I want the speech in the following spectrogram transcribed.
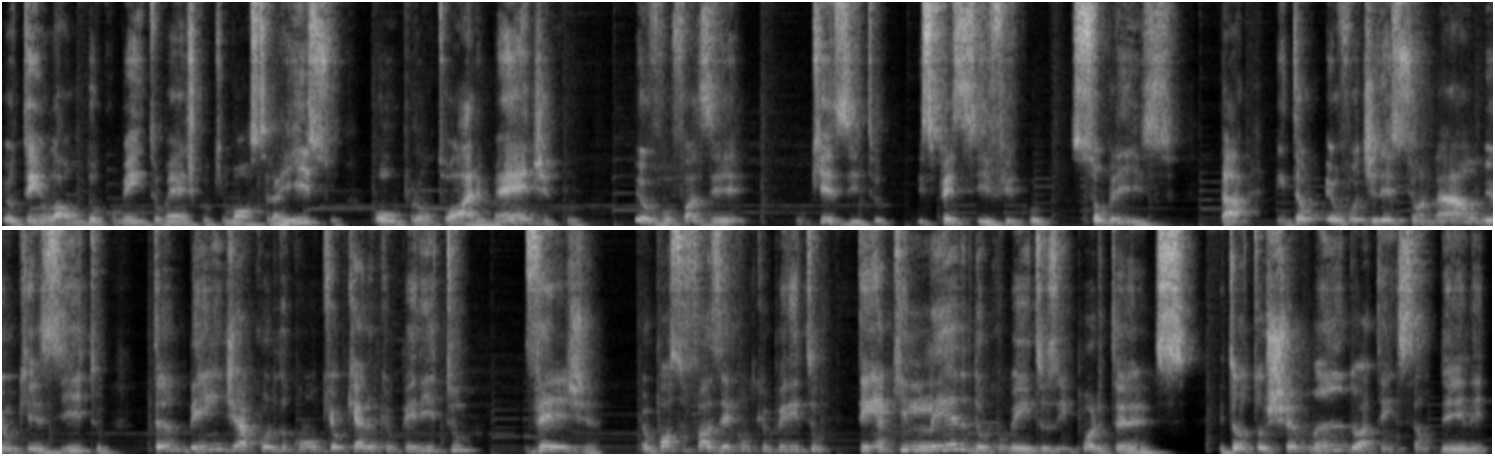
eu tenho lá um documento médico que mostra isso, ou o prontuário médico, eu vou fazer um quesito específico sobre isso tá? Então eu vou direcionar o meu quesito também de acordo com o que eu quero que o perito veja. Eu posso fazer com que o perito tenha que ler documentos importantes. Então eu estou chamando a atenção dele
